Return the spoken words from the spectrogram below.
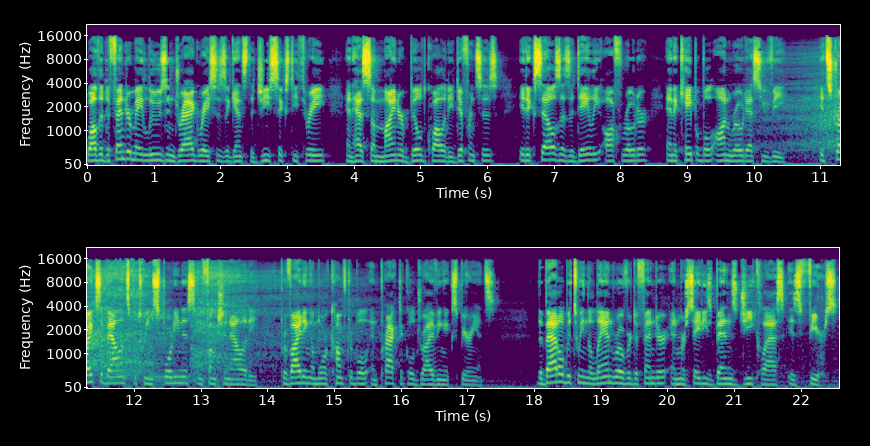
While the Defender may lose in drag races against the G63 and has some minor build quality differences, it excels as a daily off-roader and a capable on-road SUV. It strikes a balance between sportiness and functionality, providing a more comfortable and practical driving experience. The battle between the Land Rover Defender and Mercedes-Benz G-Class is fierce,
